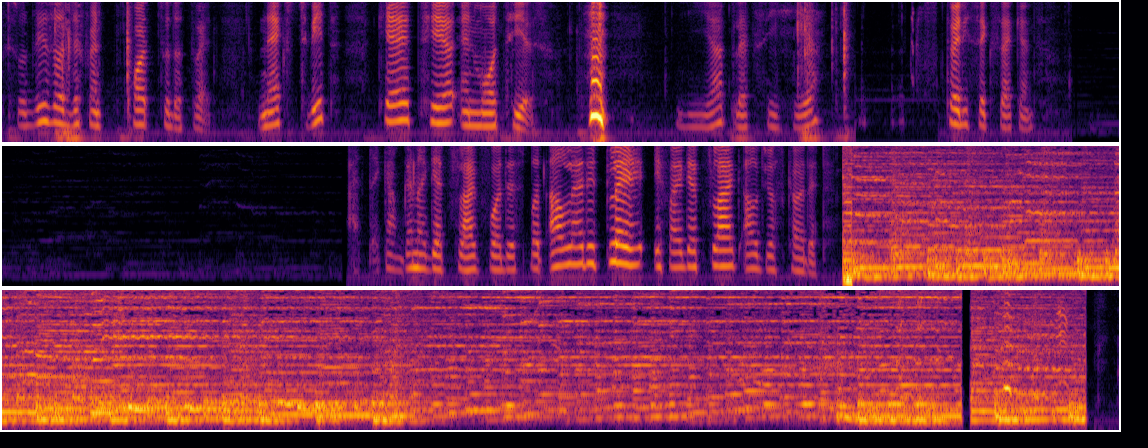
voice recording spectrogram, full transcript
So these are different part to the thread. Next tweet. Care, tear, and more tears. yep, let's see here. 36 seconds. Think I'm gonna get flagged for this, but I'll let it play. If I get flagged, I'll just cut it.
